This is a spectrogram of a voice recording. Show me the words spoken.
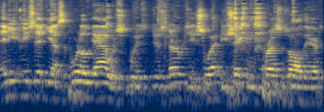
And he, and he said, yes, the poor little guy was, was just nervous, he's sweating, he's shaking, the press was all there.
